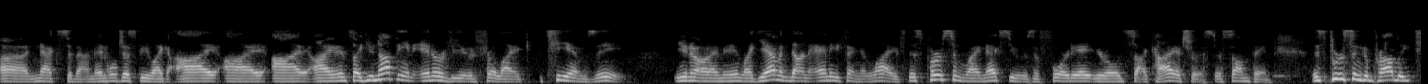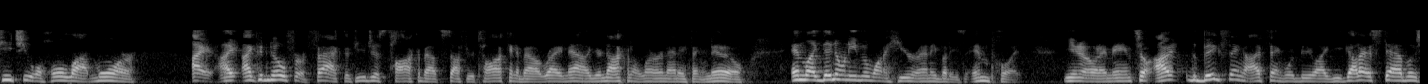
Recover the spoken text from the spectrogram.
uh next to them. It will just be like I I I I and it's like you're not being interviewed for like TMZ. You know what I mean? Like you haven't done anything in life. This person right next to you is a 48 year old psychiatrist or something. This person could probably teach you a whole lot more. I, I, I could know for a fact if you just talk about stuff you're talking about right now, you're not going to learn anything new. And like they don't even want to hear anybody's input. You know what I mean? So I the big thing I think would be like you got to establish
